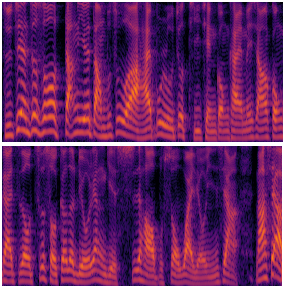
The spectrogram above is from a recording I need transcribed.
只见这时候挡也挡不住啊，还不如就提前公开。没想到公开之后，这首歌的流量也丝毫不受外流影响，拿下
